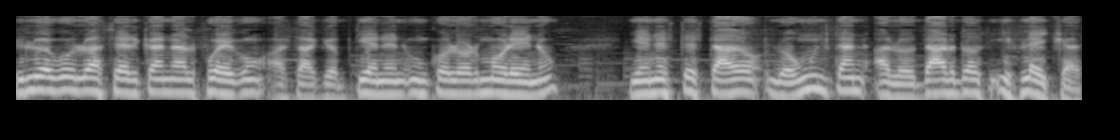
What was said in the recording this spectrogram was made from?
y luego lo acercan al fuego hasta que obtienen un color moreno y en este estado lo untan a los dardos y flechas.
